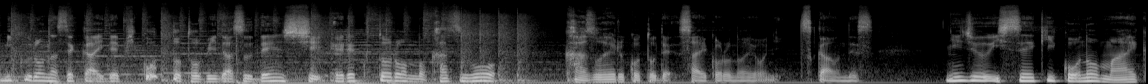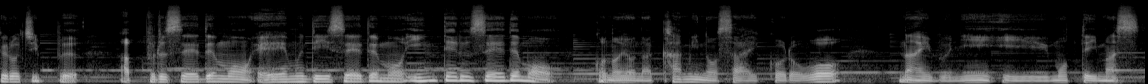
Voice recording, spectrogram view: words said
ミクロな世界でピコッと飛び出す電子 electron の数を数えることでサイコロのように使うんです。21世紀以降のマイクロチップアップル製でも AMD 製でもインテル製でもこのような紙のサイコロを内部に持っています。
